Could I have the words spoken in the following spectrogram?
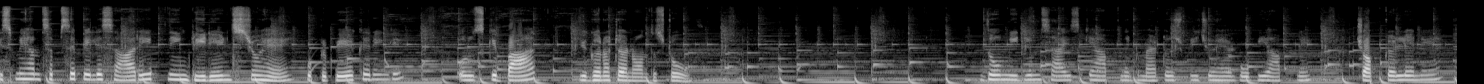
इसमें हम सबसे पहले सारे अपने इंग्रेडिएंट्स जो हैं, वो प्रिपेयर करेंगे और उसके बाद you gonna turn on the stove दो मीडियम साइज़ के आपने टमाटोज भी जो हैं, वो भी आपने चॉप कर लेने हैं।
